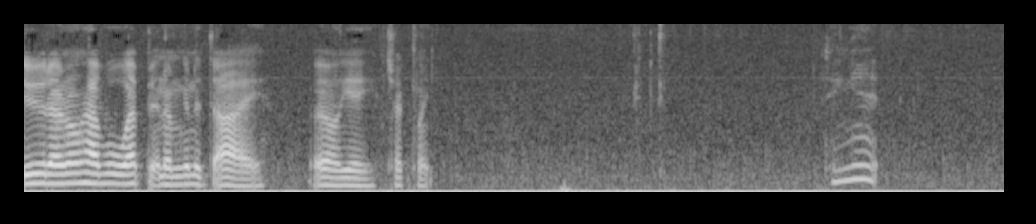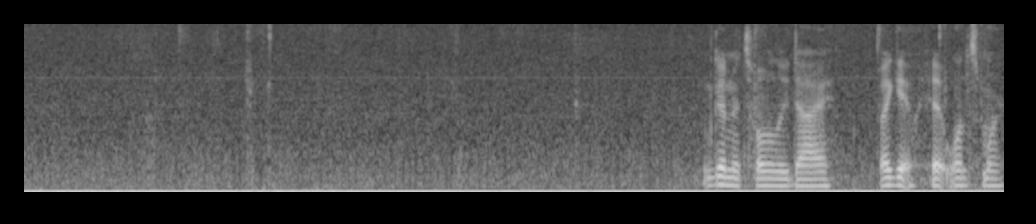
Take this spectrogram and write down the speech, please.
Dude, I don't have a weapon. I'm gonna die. Oh, yay. Checkpoint. Dang it. I'm gonna totally die if I get hit once more.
